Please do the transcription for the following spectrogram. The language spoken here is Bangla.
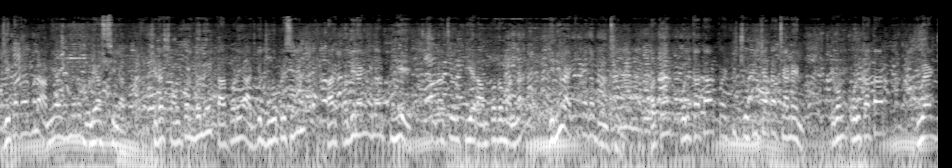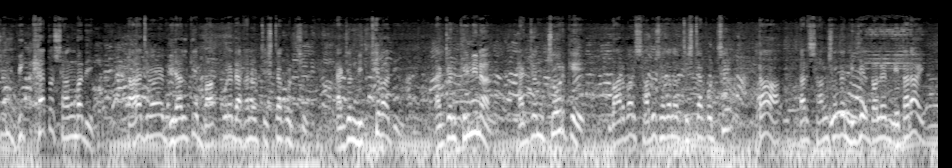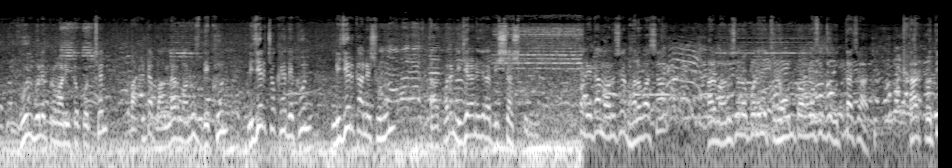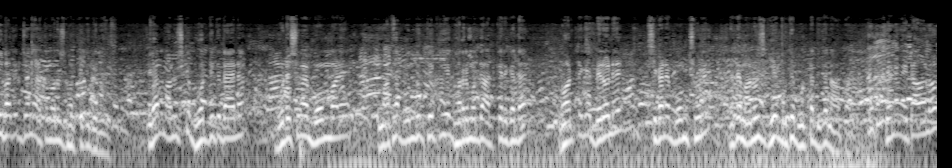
যে কথাগুলো আমি আপনারা বলে আসছিলাম, সেটা শঙ্কর দলি তারপরে আজকে যুব প্রেসিডেন্ট আর কদিন আগে ওনার পিএ সোনাচোর পিএ রামপদ মান্না, তিনিও একই কথা বলছেন। অর্থাৎ কলকাতার কয়েকটি চটি চাটা চ্যানেল এবং কলকাতার দু একজন বিখ্যাত সাংবাদিক, তারা যেভাবে বিড়ালকে বাক করে দেখানোর চেষ্টা করছে, একজন মিথ্যেবাদী, একজন ক্রিমিনাল, একজন চোরকে বারবার সাধু সাজানোর চেষ্টা করছে, তা তার সাংসদের নিজের দলের নেতারাই ভুল বলে প্রমাণিত করছেন। বাকিটা বাংলার মানুষ দেখুন, নিজের চোখে দেখুন, নিজের কানে শুনুন। তারপরে নিজেরা নিজেরা বিশ্বাস আর এটা মানুষের ভালোবাসা আর মানুষের ওপরে যে তৃণমূল কংগ্রেসের যে অত্যাচার, তার প্রতিবাদের জন্য এত মানুষ ঘর থেকে বেরিয়েছে। এখানে মানুষকে ভোট দিতে দেয় না। ভোটের সময় বোম মারে, মাথা বন্দুক ঠেকিয়ে ঘরের মধ্যে আটকে রেখে দেয়। ঘর থেকে বেরোলে সেখানে বোম ছোড়ে যাতে মানুষ গিয়ে বুথে ভোটটা দিতে না পারে। কেন এটা হলো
